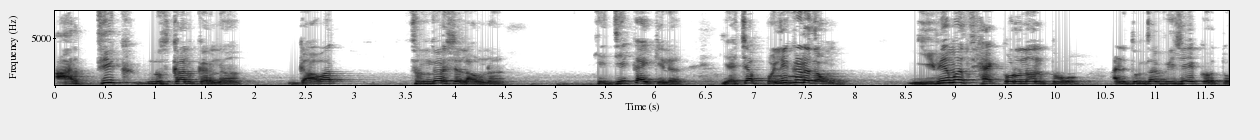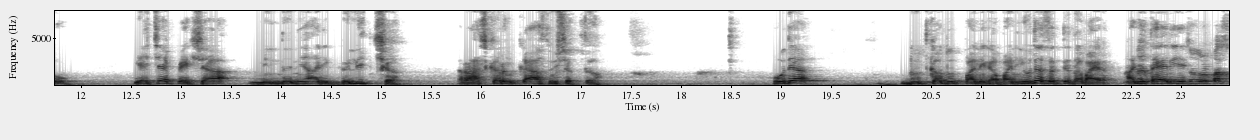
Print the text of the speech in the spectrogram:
आर्थिक नुकसान करणं गावात संघर्ष लावणं हे जे काय केलं याच्या पलीकडे जाऊन ई व्ही एमच हॅक करून आणतो आणि तुमचा विजय करतो. याच्यापेक्षा निंदनीय आणि गलिच्छ राजकारण काय असू शकतं? होऊ द्या. दूध का दूध पाणी का पाणी येऊ द्या सत्यता बाहेर. माझी तयारी आहे. जवळपास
